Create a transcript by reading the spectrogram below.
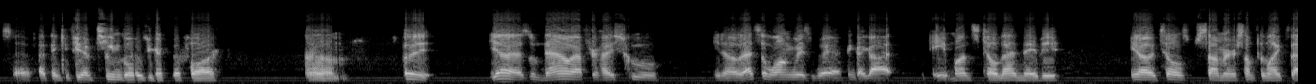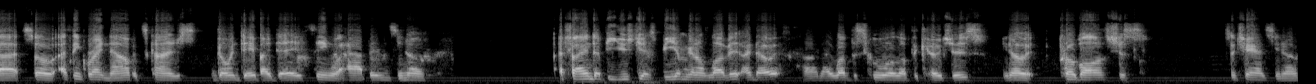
So I think if you have team goals, you're going to go far. Um, but yeah, as of now, after high school, you know, that's a long ways away. I think I got eight months till then, maybe, you know, till summer or something like that. So I think right now it's kind of just going day by day, seeing what happens. You know, if I end up at UCSB, I'm going to love it. I know it. Um, I love the school. I love the coaches. You know, pro ball is just, it's a chance, you know.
